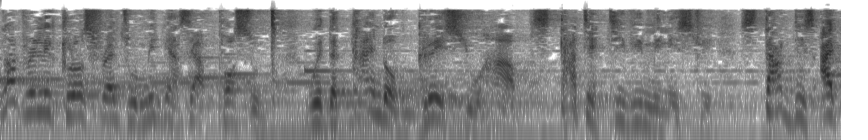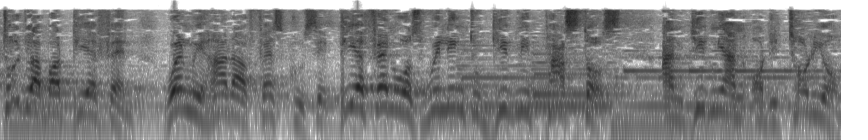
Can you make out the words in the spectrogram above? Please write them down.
not really close friends will meet me and say, Apostle, with the kind of grace you have, start a TV ministry. Start this. I told you about PFN. When we had our first crusade, PFN was willing to give me pastors and give me an auditorium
